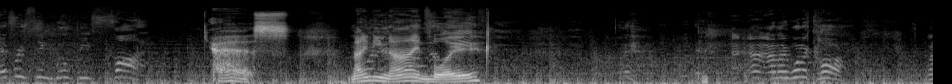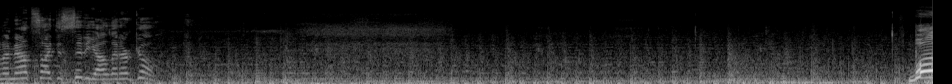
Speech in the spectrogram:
everything will be fine. Yes. 99, boy. And I want a car. When I'm outside the city, I'll let her go. Whoa!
